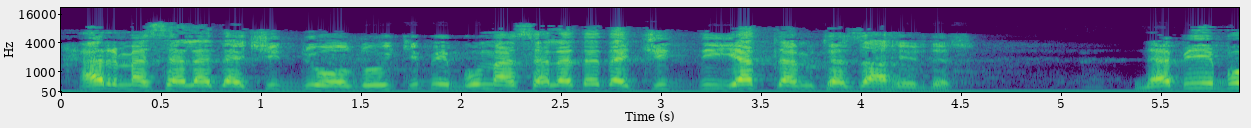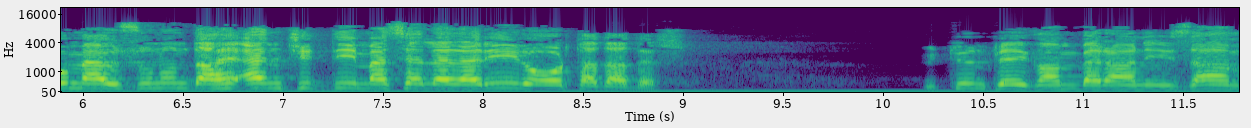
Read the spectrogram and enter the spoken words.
her meselede ciddi olduğu gibi bu meselede de ciddiyetle mütezahirdir. Nebi bu mevzunun dahi en ciddi meseleleriyle ortadadır. Bütün peygamberani izam,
